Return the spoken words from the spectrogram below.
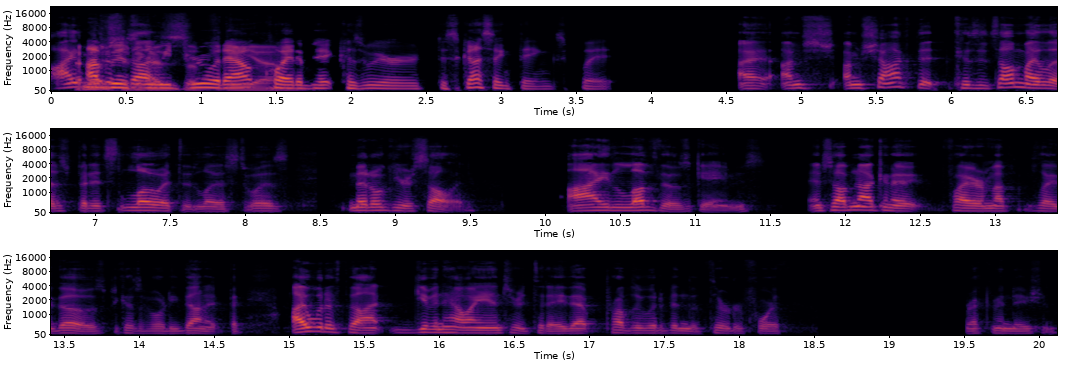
I Obviously, we drew it out the, uh, quite a bit because we were discussing things, but I, I'm sh- I'm shocked that because it's on my list, but it's low at the list. Was Metal Gear Solid? I love those games, and so I'm not gonna fire them up and play those because I've already done it. But I would have thought, given how I answered today, that probably would have been the third or fourth recommendation.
